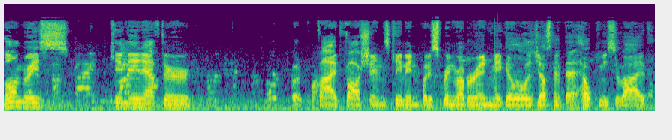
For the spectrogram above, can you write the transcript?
Long race, came in after five cautions, came in, put a spring rubber in, make a little adjustment that helped me survive.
